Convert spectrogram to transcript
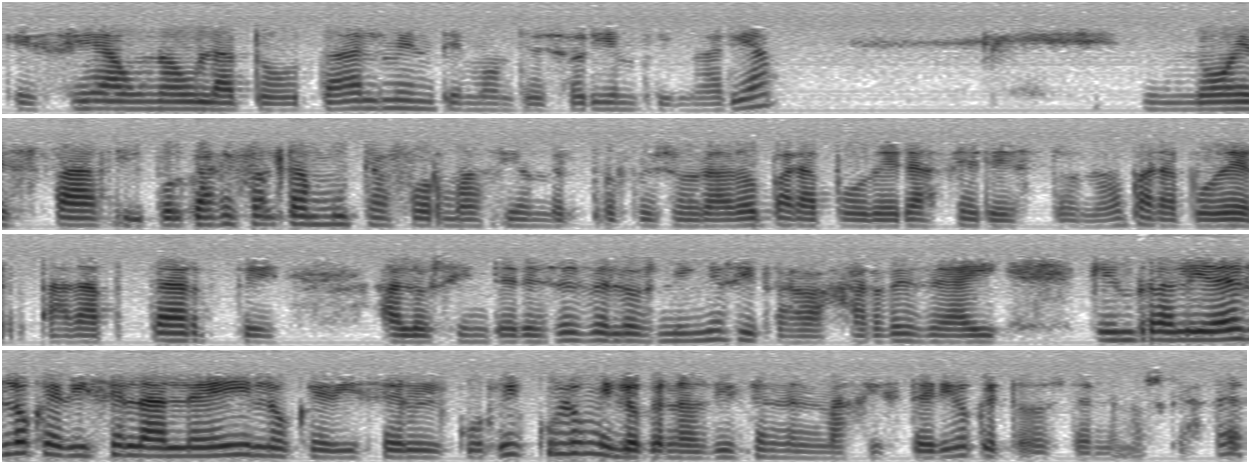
que sea un aula totalmente Montessori en primaria, no es fácil porque hace falta mucha formación del profesorado para poder hacer esto, ¿no? Para poder adaptarte a los intereses de los niños y trabajar desde ahí, que en realidad es lo que dice la ley, lo que dice el currículum y lo que nos dicen en el magisterio que todos tenemos que hacer.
